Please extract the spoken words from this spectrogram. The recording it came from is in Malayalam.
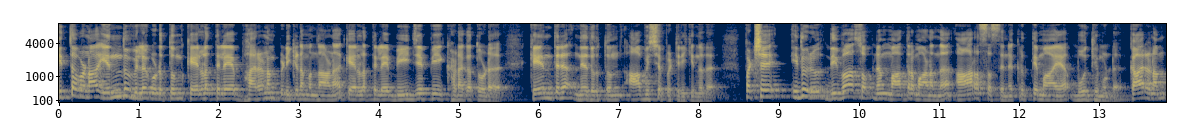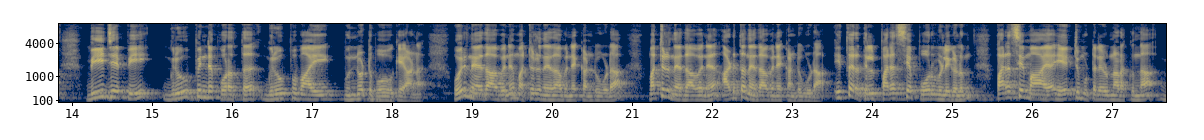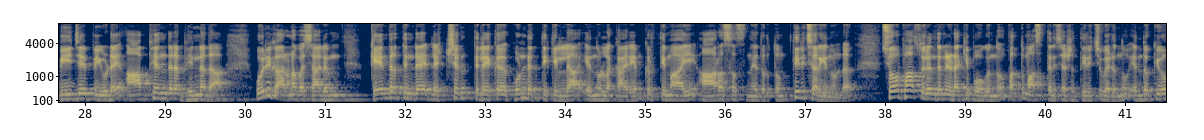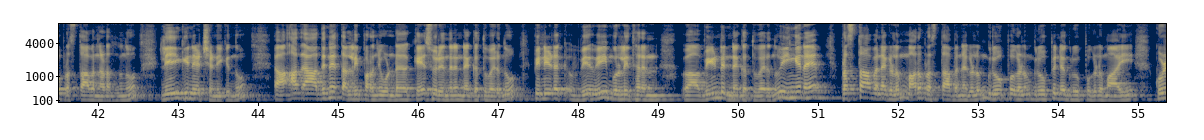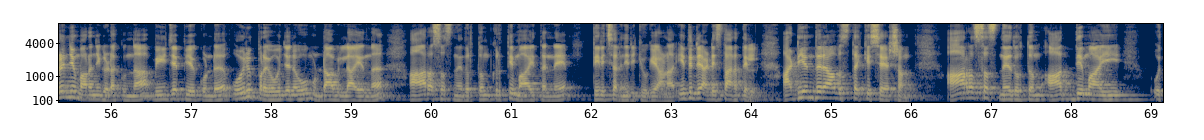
ഇത്തവണ എന്തു വില കൊടുത്തും കേരളത്തിലെ ഭരണം പിടിക്കണമെന്നാണ് കേരളത്തിലെ ബി ജെ പി ഘടകത്തോട് കേന്ദ്ര നേതൃത്വം ആവശ്യപ്പെട്ടിരിക്കുന്നത്. പക്ഷേ ഇതൊരു ദിവാസ്വപ്നം മാത്രമാണെന്ന് ആർ എസ് എസിന് കൃത്യമായ ബോധ്യമുണ്ട്. കാരണം ബി ജെ പി ഗ്രൂപ്പിന്റെ പുറത്ത് ഗ്രൂപ്പുമായി മുന്നോട്ട് പോവുകയാണ്. ഒരു നേതാവിന് മറ്റൊരു നേതാവിനെ കണ്ടുകൂടാ മറ്റൊരു നേതാവിന് അടുത്ത നേതാവിനെ കണ്ടുകൂടാ. ഇത്തരത്തിൽ പരസ്യ പോർവിളികളും പരസ്യമായ ഏറ്റുമുട്ടലുകളും നടക്കുന്ന ബി ജെ പിയുടെ ആഭ്യന്തര ഭിന്നത ഒരു കാരണവശാലും കേന്ദ്രത്തിന്റെ ലക്ഷ്യത്തിലേക്ക് കൊണ്ടെത്തിക്കില്ല എന്നുള്ള കാര്യം കൃത്യമായി ആർ എസ് എസ് നേതൃത്വം തിരിച്ചറിയുന്നുണ്ട്. ശോഭാ സുരേന്ദ്രൻ ഇടയ്ക്ക് പോകുന്നു. പത്ത് മാസത്തിന് ശേഷം തിരിച്ചു വരുന്നു. എന്തൊക്കെയോ പ്രസ്താവന നടത്തുന്നു. ലീഗിനെ ക്ഷണിക്കുന്നു. അത് അതിനെ തള്ളി പറഞ്ഞുകൊണ്ട് കെ സുരേന്ദ്രൻ രംഗത്ത് വരുന്നു. പിന്നീട് വി മുരളീധരൻ വീണ്ടും രംഗത്ത് വരുന്നു. ഇങ്ങനെ പ്രസ്താവനകളും മറുപ്രസ്താവനകളും ഗ്രൂപ്പുകളും ഗ്രൂപ്പിന്റെ ഗ്രൂപ്പുകളുമായി കുഴഞ്ഞു മറിഞ്ഞു കിടക്കുന്ന ബി ജെ പിയെ കൊണ്ട് ഒരു പ്രയോജനവും ഉണ്ടാവില്ല എന്ന് ആർ എസ് എസ് നേതൃത്വം കൃത്യമായി തന്നെ തിരിച്ചറിഞ്ഞിരിക്കുകയാണ്. ഇതിന്റെ അടിസ്ഥാനത്തിൽ അടിയന്തരാവസ്ഥയ്ക്ക് ശേഷം ആർ എസ് എസ് നേതൃത്വം ആദ്യമായി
